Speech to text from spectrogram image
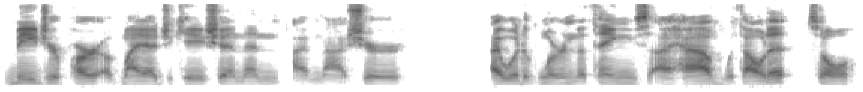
major part of my education, and I'm not sure I would have learned the things I have without it. So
